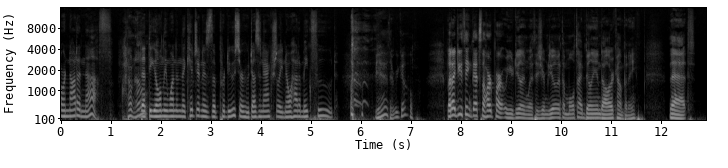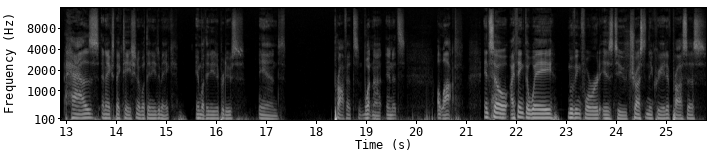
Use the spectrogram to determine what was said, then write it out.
Or not enough. I don't know. That the only one in the kitchen is the producer who doesn't actually know how to make food. Yeah, there we go. But I do think that's the hard part. What you're dealing with is you're dealing with a multi-billion-dollar company that has an expectation of what they need to make and what they need to produce and profits and whatnot, and it's a lot. And so I think the way moving forward is to trust in the creative process,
